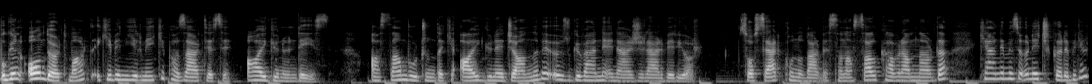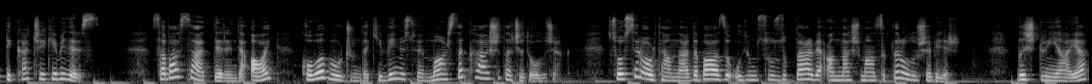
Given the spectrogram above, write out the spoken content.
Bugün 14 Mart 2022 Pazartesi, Ay günündeyiz. Aslan burcundaki Ay güne canlı ve özgüvenli enerjiler veriyor. Sosyal konular ve sanatsal kavramlarda kendimizi öne çıkarabilir, dikkat çekebiliriz. Sabah saatlerinde Ay, Kova burcundaki Venüs ve Mars'la karşıt açıda olacak. Sosyal ortamlarda bazı uyumsuzluklar ve anlaşmazlıklar oluşabilir. Dış dünyaya,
